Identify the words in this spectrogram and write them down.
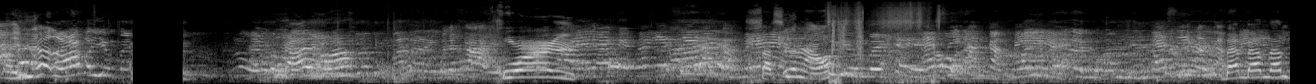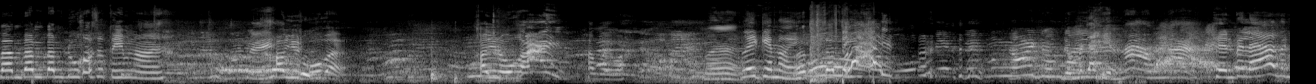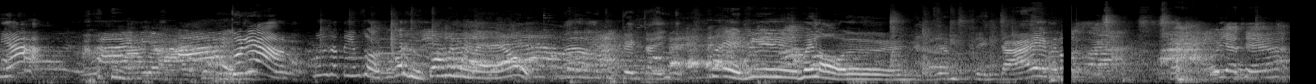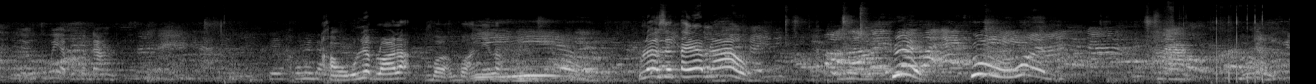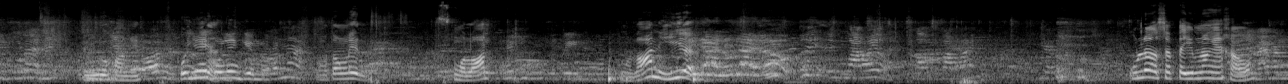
ไอ้เหี้ยเหรอควายสัตว์เสื้อหนาว แอสซี่ทำกับแม่แอสซี่ทำกับ แบ มแบมแบมแบมแบมแบมดูเขาสตรีมหน่อยเข้า YouTube อะเข้า YouTube ครับทำไมวะแม่เล่นเกมหน่อยสตรีมเดี๋ยวมันจะเห็นหน้ามึงอะเห็นไปแล้วตัวเนี้ยก็เนี่ยมึงสตรีมสดกูก็ถือกล้องให้มึงแล้วแม่กูเกรงใจพระเอกที่ไม่หล่อเลยเกรงใจไม่ต้อง เฮ้ยอย่าแชร์เดี๋ยวกูไม่อยากเป็นคนดัง เขาเรียบร้อยแล้วบอกบอกอันนี้แล้วเลิกสเตมแล้วเฮ้ยกูวันดูดูคราวนี้โอ้ยเนี่ยกูเล่นเกมมามันต้องเล่น หัวร้อน หัวร้อนหนีอะกูเลิกสตรีมแล้วไงเขามัน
